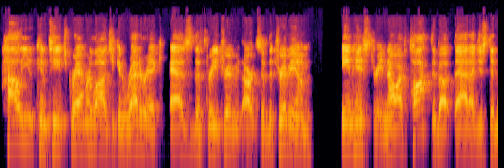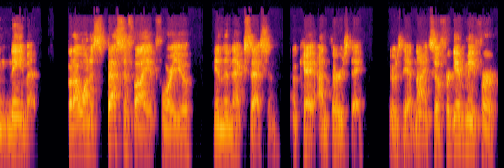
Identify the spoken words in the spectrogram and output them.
how you can teach grammar, logic, and rhetoric as the three triv- arts of the trivium in history. Now, I've talked about that, I just didn't name it, but I want to specify it for you in the next session, okay, on Thursday, Thursday at nine. So forgive me for,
